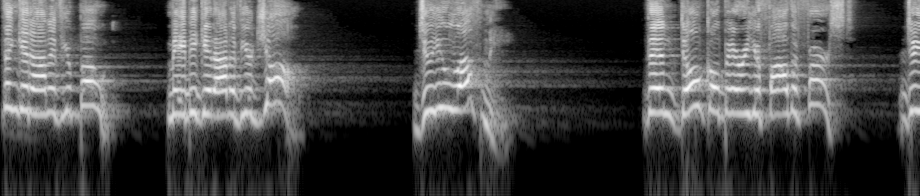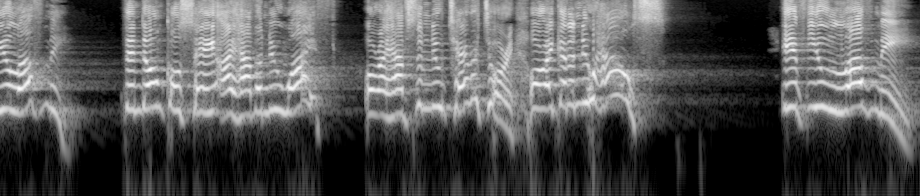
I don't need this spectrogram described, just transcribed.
Then get out of your boat. Maybe get out of your job. Do you love me? Then don't go bury your father first. Do you love me? Then don't go say, I have a new wife or I have some new territory, or I got a new house. If you love me,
